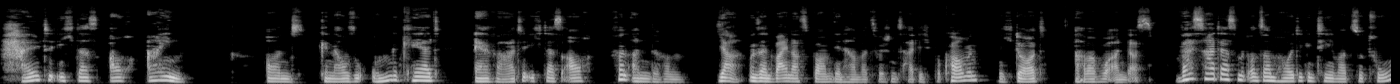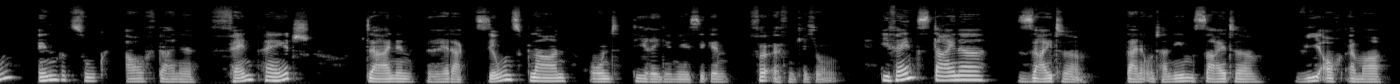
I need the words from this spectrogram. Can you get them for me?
halte ich das auch ein. Und genauso umgekehrt erwarte ich das auch von anderen. Ja, unseren Weihnachtsbaum, den haben wir zwischenzeitlich bekommen. Nicht dort, aber woanders. Was hat das mit unserem heutigen Thema zu tun? In Bezug auf deine Fanpage, deinen Redaktionsplan und die regelmäßigen Veröffentlichungen. Die Fans deiner Seite, deine Unternehmensseite, wie auch immer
